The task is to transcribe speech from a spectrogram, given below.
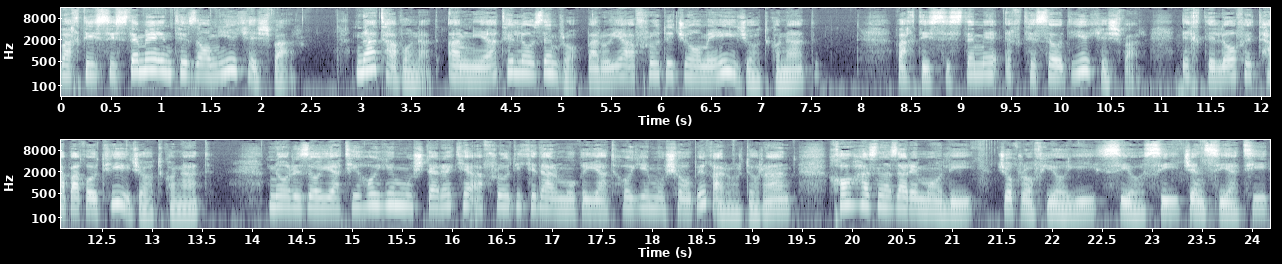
وقتی سیستم انتظامی کشور نتواند امنیت لازم را برای افراد جامعه ایجاد کند وقتی سیستم اقتصادی کشور اختلاف طبقاتی ایجاد کند نارضایتی های مشترک افرادی که در موقعیت های مشابه قرار دارند خواه از نظر مالی، جغرافیایی، سیاسی، جنسیتی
